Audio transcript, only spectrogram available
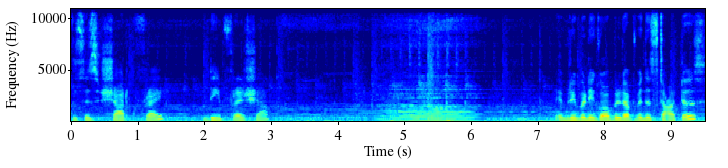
This is shark fry, deep fried shark. Everybody gobbled up with the starters.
